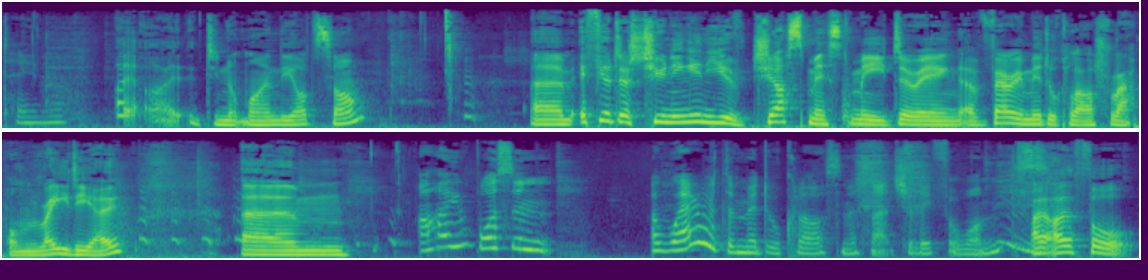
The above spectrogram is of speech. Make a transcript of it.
Taylor. I, I do not mind the odd song. Um, if you're just tuning in, you've just missed me doing a very middle class rap on radio. Um, I wasn't aware of the middle classness actually for once. I, I thought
